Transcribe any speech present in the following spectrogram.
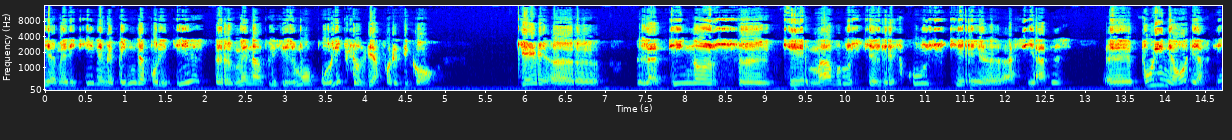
η Αμερική είναι με 50 πολιτείες ε, με έναν πληθυσμό πολύ πιο διαφορετικό και ε, Λατίνος ε, και μαύρους και λευκούς και ε, Ασιάτες ε, που είναι όλοι αυτοί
